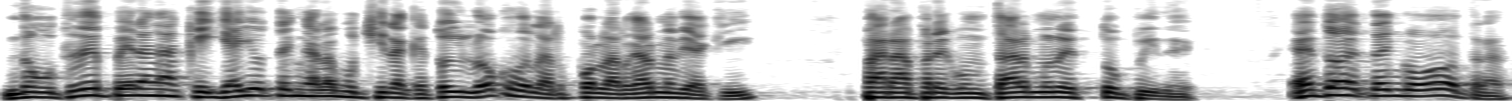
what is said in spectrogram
No, ustedes esperan a que ya yo tenga la mochila, que estoy loco de por largarme de aquí, para preguntarme una estupidez. Entonces tengo otra.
